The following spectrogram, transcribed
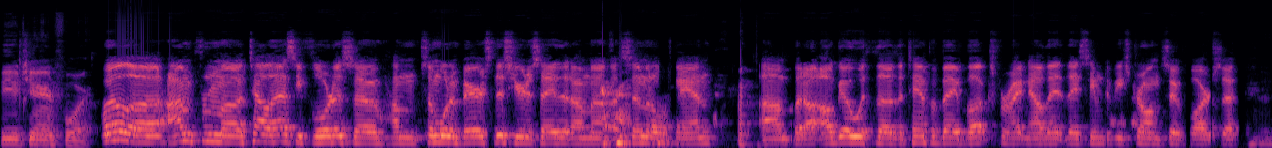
Who you cheering for? Well, uh, I'm from uh, Tallahassee, Florida, so I'm somewhat embarrassed this year to say that I'm a, a Seminole fan. Um, but I'll, go with the, the Tampa Bay Bucks for right now. They, they seem to be strong so far, so uh,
